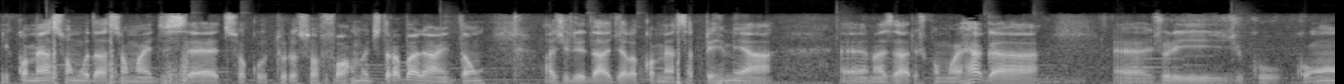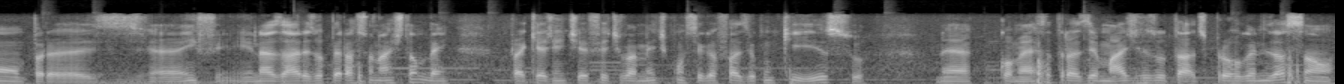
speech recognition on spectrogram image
e começam a mudar seu mindset, sua cultura, sua forma de trabalhar. Então, a agilidade ela começa a permear é, nas áreas como RH, é, jurídico, compras, é, enfim, e nas áreas operacionais também, para que a gente efetivamente consiga fazer com que isso né, comece a trazer mais resultados para a organização.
